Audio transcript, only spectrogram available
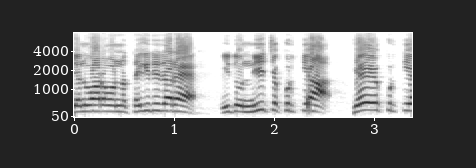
ಜನವಾರವನ್ನು ತೆಗೆದಿದ್ದಾರೆ. ಇದು ನೀಚ ಕೃತ್ಯ, ಹೇಯ ಕೃತ್ಯ.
